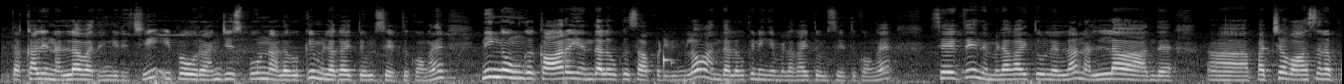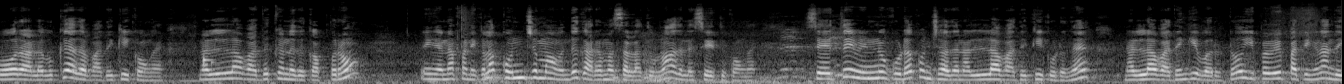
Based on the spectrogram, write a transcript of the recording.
தக்காளி நல்லா வதங்கிடுச்சு. இப்போ ஒரு அஞ்சு ஸ்பூன் அளவுக்கு மிளகாய்த்தூள் சேர்த்துக்கோங்க. நீங்கள் உங்கள் காரம் எந்த அளவுக்கு சாப்பிடுவீங்களோ அந்த அளவுக்கு நீங்கள் மிளகாய்த்தூள் சேர்த்துக்கோங்க. சேர்த்து இந்த மிளகாய்த்தூள் எல்லாம் நல்லா அந்த பச்சை வாசனை போகிற அளவுக்கு அதை வதக்கிக்கோங்க. நல்லா வதக்குனதுக்கப்புறம் நீங்கள் என்ன பண்ணிக்கலாம் கொஞ்சமாக வந்து கரம் மசாலா தூளும் அதில் சேர்த்துக்கோங்க. சேர்த்து இன்னும் கூட கொஞ்சம் அதை நல்லா வதக்கி கொடுங்க. நல்லா வதங்கி வரட்டும். இப்போவே பார்த்தீங்கன்னா அந்த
